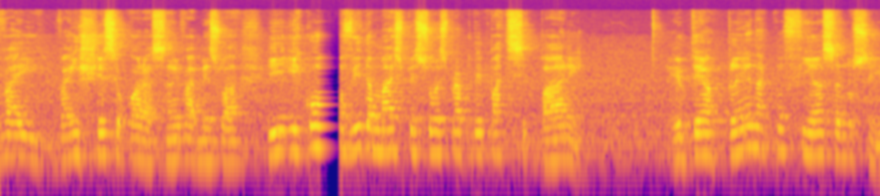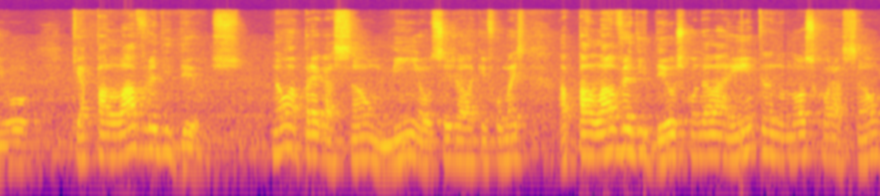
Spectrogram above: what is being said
vai, vai encher seu coração e vai abençoar. E, e convida mais pessoas para poder participarem. Eu tenho a plena confiança no Senhor que a palavra de Deus, não a pregação minha, ou seja lá quem for, mas a palavra de Deus, quando ela entra no nosso coração,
